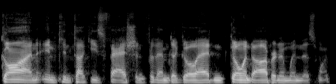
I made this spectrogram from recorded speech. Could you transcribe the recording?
gone in Kentucky's fashion for them to go ahead and go into Auburn and win this one?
